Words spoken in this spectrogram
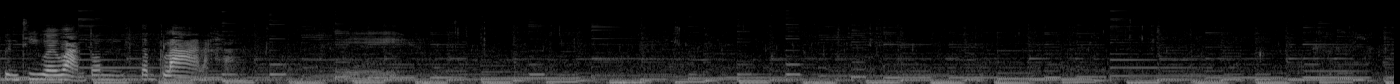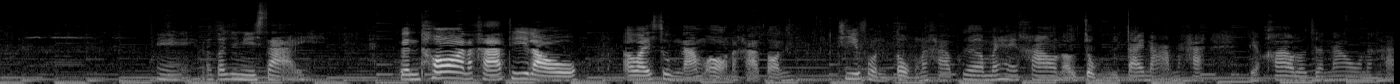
พื้นที่ไว้หวานต้นต้นกล้านะคะ นี่แล้วก็จะมีสาย เป็นท่อนะคะที่เราเอาไว้สูบน้ำออกนะคะ ตอนที่ฝนตกนะคะ เพื่อไม่ให้ข้าวเราจมอยู่ใต้น้ำนะคะ เดี๋ยวข้าวเราจะเน่านะคะ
